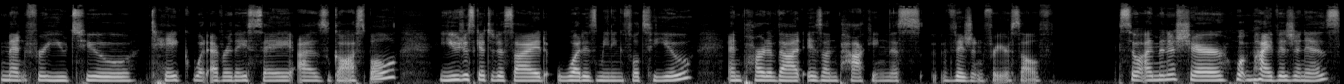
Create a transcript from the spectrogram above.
meant for you to take whatever they say as gospel. You just get to decide what is meaningful to you. And part of that is unpacking this vision for yourself. So I'm going to share what my vision is.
